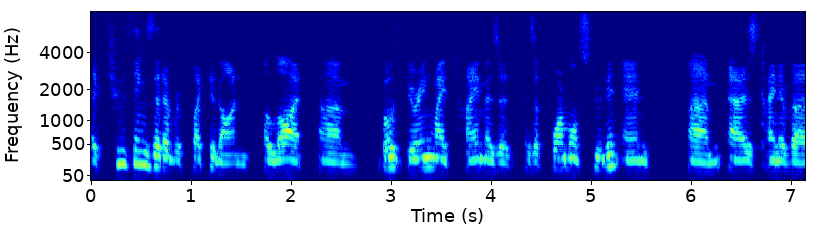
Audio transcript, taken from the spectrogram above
like two things that I've reflected on a lot, um, both during my time as a, as a formal student and um, as kind of a,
